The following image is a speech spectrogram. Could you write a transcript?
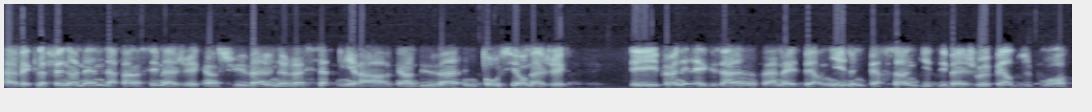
avec le phénomène de la pensée magique, en suivant une recette miracle, en buvant une potion magique. Et prenez l'exemple à Maître Bernier d'une personne qui dit ben je veux perdre du poids,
